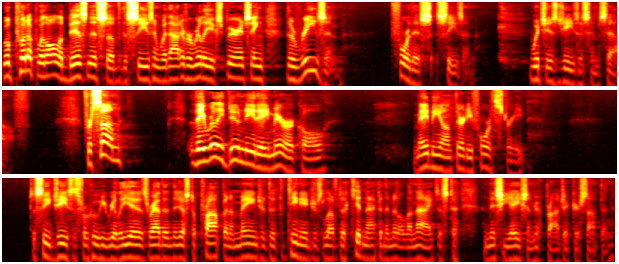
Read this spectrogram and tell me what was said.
we'll put up with all the business of the season without ever really experiencing the reason for this season, which is Jesus himself. For some, they really do need a miracle, maybe on 34th Street, to see Jesus for who he really is, rather than just a prop in a manger that the teenagers love to kidnap in the middle of the night, just an initiation project or something.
